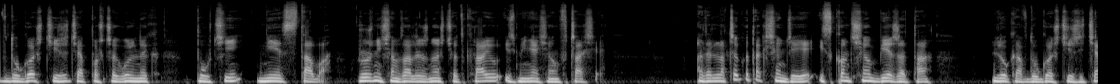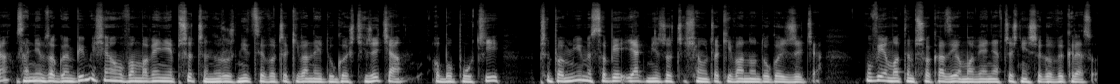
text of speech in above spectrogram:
w długości życia poszczególnych płci nie jest stała. Różni się w zależności od kraju i zmienia się w czasie. Ale dlaczego tak się dzieje i skąd się bierze ta luka w długości życia? Zanim zagłębimy się w omawianie przyczyn różnicy w oczekiwanej długości życia obu płci, przypomnijmy sobie, jak mierzy się oczekiwaną długość życia. Mówiłem o tym przy okazji omawiania wcześniejszego wykresu.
